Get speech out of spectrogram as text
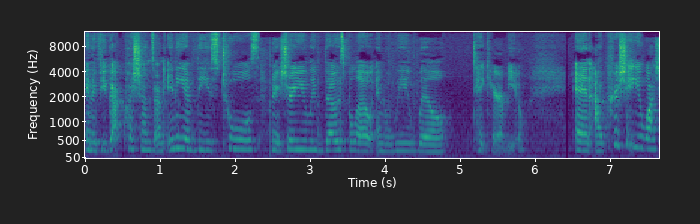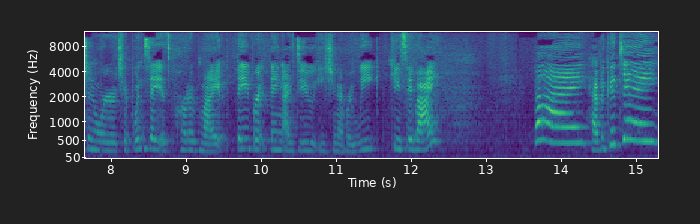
And if you got questions on any of these tools, make sure you leave those below and we will take care of you. And I appreciate you watching Warrior Tip Wednesday. It's part of my favorite thing I do each and every week. Can you say bye? Bye. Have a good day.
